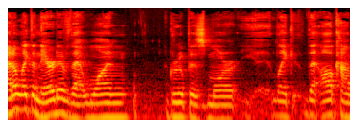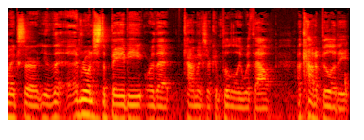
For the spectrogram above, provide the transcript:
I don't like the narrative that one group is more like that all comics are you know, everyone's just a baby or that comics are completely without accountability.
